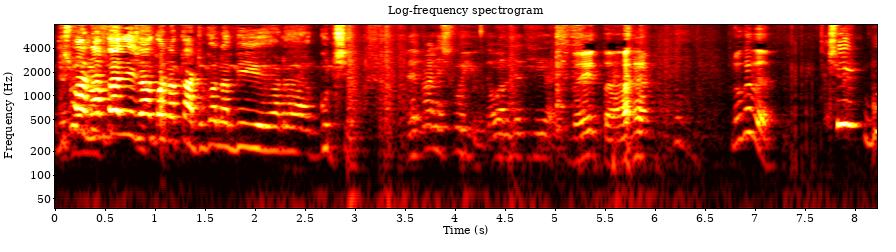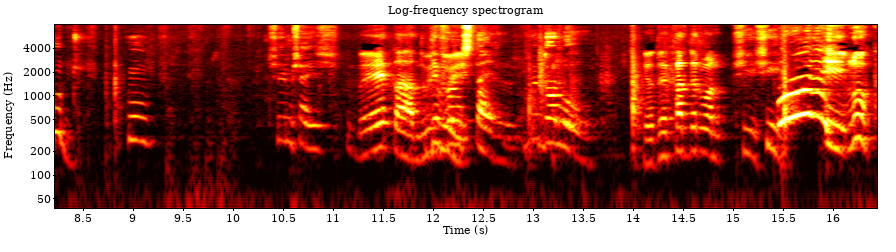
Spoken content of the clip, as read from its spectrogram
This one after this I'm gonna cut, gonna be on a good shape. That one is for you, the one that he has. beta. look at that. See, good. Hmm. Same size, Beta, do different style. You don't know. Yeah, they cut that one. She, she. Oi, look.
